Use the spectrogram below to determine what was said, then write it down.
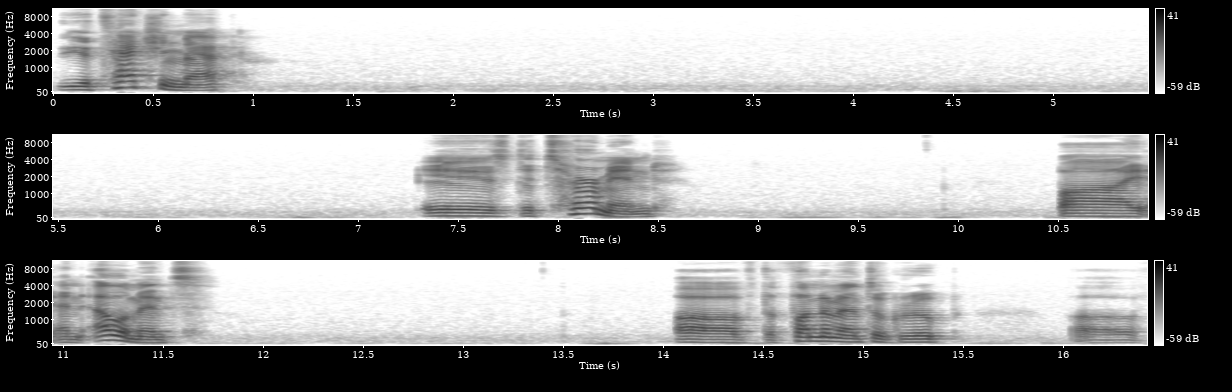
the attaching map is determined by an element of the fundamental group of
